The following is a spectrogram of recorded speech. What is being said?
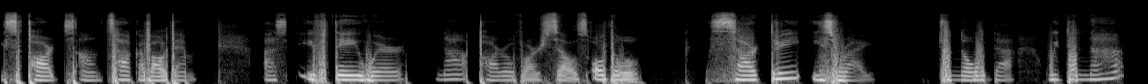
its parts and talk about them as if they were not part of ourselves, although Sartre is right to know that we do not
